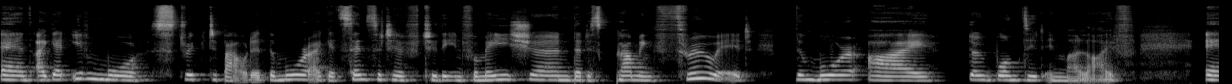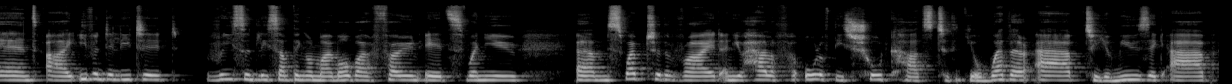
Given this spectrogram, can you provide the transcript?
And I get even more strict about it. The more I get sensitive to the information that is coming through it, the more I don't want it in my life. And I even deleted recently something on my mobile phone. It's when you um, swipe to the right and you have all of these shortcuts to your weather app, to your music app,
